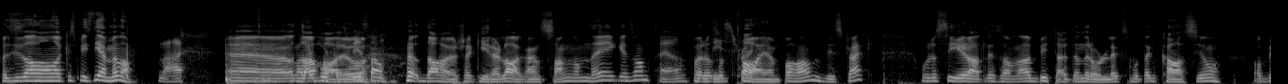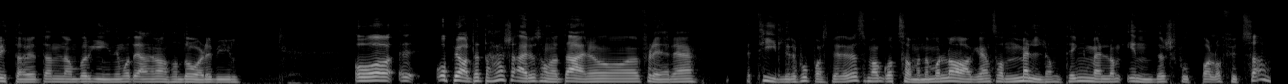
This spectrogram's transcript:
For å si sånn, han har ikke spist hjemme, da. Nei, Eh, og da har, jo, da har jo Shakira laga en sang om det, ikke sant? Ja, For å ta igjen på han, diss track. Hvor hun sier da at liksom hun har bytta ut en Rolex mot en Casio, og bytta ut en Lamborghini mot en eller annen sånn dårlig bil. Og eh, oppi alt dette her så er det jo sånn at det er jo flere tidligere fotballspillere som har gått sammen om å lage en sånn mellomting mellom innendørs fotball og futsal.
